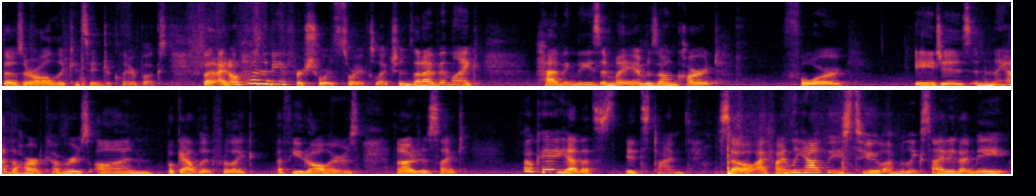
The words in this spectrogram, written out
those are all the Cassandra Clare books. But I don't have any of her short story collections and I've been like having these in my Amazon cart for ages and then they had the hardcovers on book outlet for like a few dollars and I was just like okay yeah that's it's time. So I finally have these two. I'm really excited. I may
